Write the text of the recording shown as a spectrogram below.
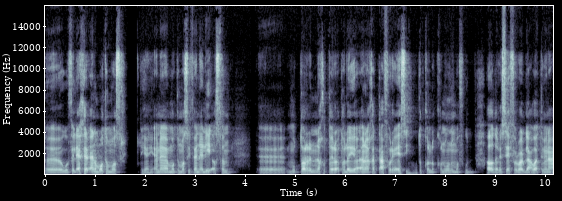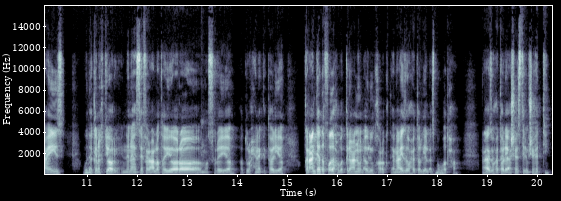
آآ وفي الآخر أنا مواطن مصري، يعني أنا مواطن مصري، فأنا ليه أصلًا آآ مضطر إن أنا آخُد طيارة إيطالية؟ أنا أخدت عفو رئاسي وطبقًا للقانون المفروض أقدر أسافر وأرجع وقت ما أنا عايز، وده كان اختياري، إن أنا هاسافر على طيارة مصرية هتروح هناك إيطاليا. وكان عندي هدف واضح وباتكلم عنه من أول يوم خرجت، أنا عايز أروح إيطاليا لأسباب واضحة، أنا عايز أروح إيطاليا عشان أستلم شهادتي،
